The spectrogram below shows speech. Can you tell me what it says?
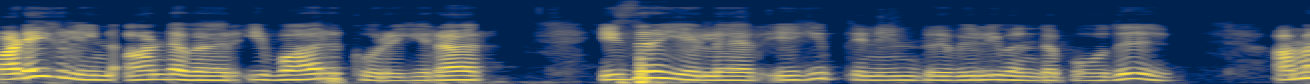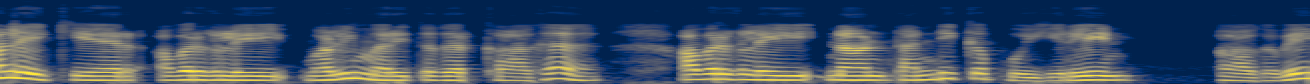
படைகளின் ஆண்டவர் இவ்வாறு கூறுகிறார் இஸ்ரேலர் எகிப்தினின்று வெளிவந்தபோது அமலேக்கியர் அவர்களை வழிமறித்ததற்காக அவர்களை நான் தண்டிக்கப் போகிறேன். ஆகவே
